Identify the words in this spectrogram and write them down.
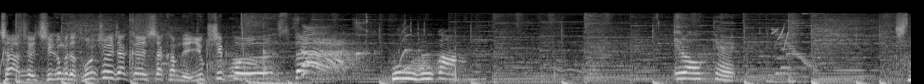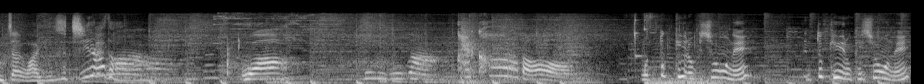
자, 저희 지금부터 돈줄 작전 시작합니다. 60분 스타트! 뭐 뭐가 이렇게 진짜 와 육수 진하다. 와 뭐가 칼칼하다. 어떻게 이렇게 시원해? 어떻게 이렇게 시원해?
